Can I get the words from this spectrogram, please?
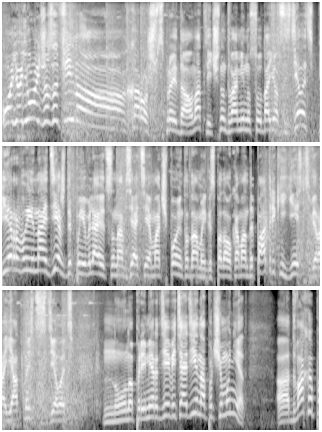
Ой-ой-ой, Жозефина! Хорош спрейдаун, отлично. Два минуса удается сделать. Первые надежды появляются на взятие матчпоинта, дамы и господа, у команды Патрики. Есть вероятность сделать, ну, например, 9-1, а почему нет? 2 а, хп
